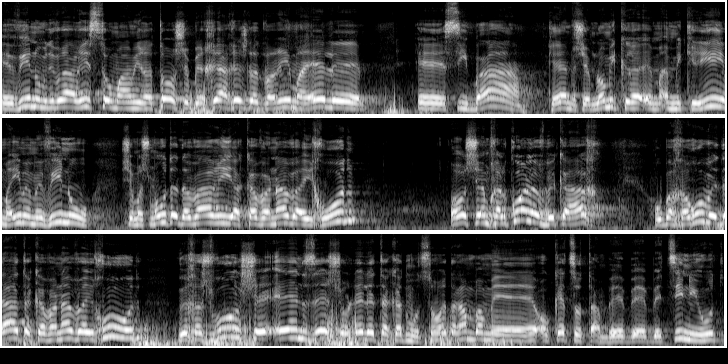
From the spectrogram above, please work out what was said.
הבינו מדברי אריסטו מאמירתו שבהכרח יש לדברים האלה אה, סיבה, כן, ושהם לא מקר... מקריים, האם הם הבינו שמשמעות הדבר היא הכוונה והאיחוד, או שהם חלקו עליו בכך ובחרו בדעת הכוונה והאיחוד וחשבו שאין זה שולל את הקדמות. זאת אומרת הרמב"ם אה, עוקץ אותם בציניות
